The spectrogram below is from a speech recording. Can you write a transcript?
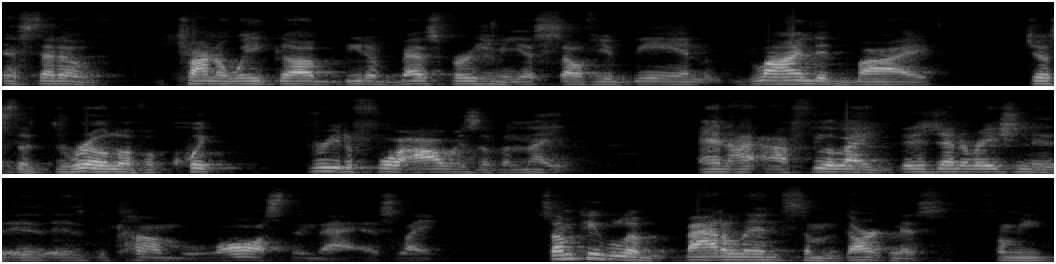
Instead of trying to wake up, be the best version of yourself, you're being blinded by just the thrill of a quick three to four hours of a night and I, I feel like this generation is, is become lost in that. It's like some people are battling some darkness. For me,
